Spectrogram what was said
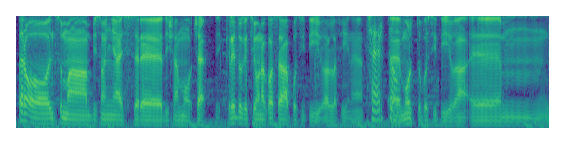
Però, insomma, bisogna essere, diciamo, cioè, credo che sia una cosa positiva alla fine. certo. eh, molto positiva. Ehm,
